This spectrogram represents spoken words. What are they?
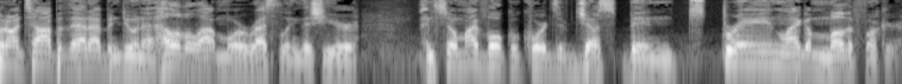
But on top of that, I've been doing a hell of a lot more wrestling this year. And so my vocal cords have just been spraying like a motherfucker.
